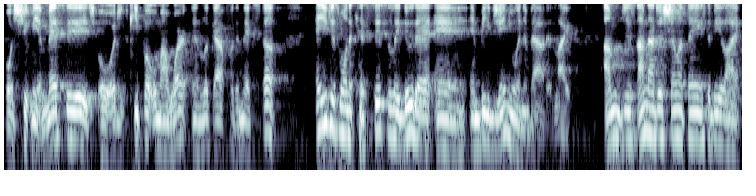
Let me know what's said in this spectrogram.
or shoot me a message or just keep up with my work and look out for the next stuff. And you just want to consistently do that and, and be genuine about it. Like, I'm just, I'm not just showing things to be like,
